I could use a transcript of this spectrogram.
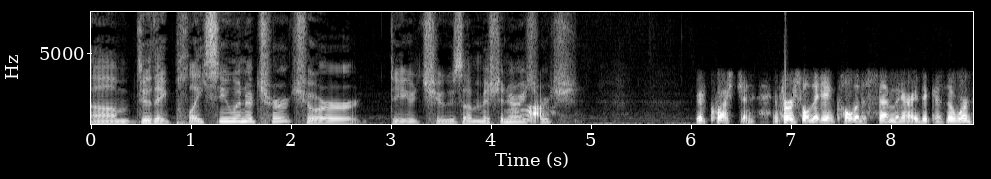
Um, do they place you in a church, or do you choose a missionary ah. church? Good question. And first of all, they didn't call it a seminary because the word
